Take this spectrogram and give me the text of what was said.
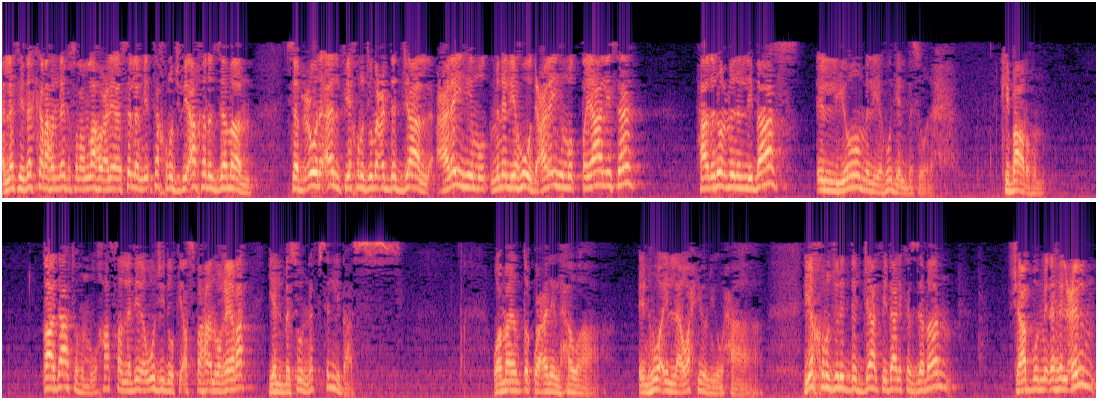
التي ذكرها النبي صلى الله عليه وسلم تخرج في آخر الزمان. سبعون ألف يخرج مع الدجال. عليهم من اليهود. عليهم الطيالسة. هذا نوع من اللباس اليوم اليهود يلبسونه. كبارهم. قاداتهم. وخاصة الذين وجدوا في أصفهان وغيره يلبسون نفس اللباس. وما ينطق عن الهوى. إن هو إلا وحي يوحى. يخرج للدجال في ذلك الزمان شاب من أهل العلم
